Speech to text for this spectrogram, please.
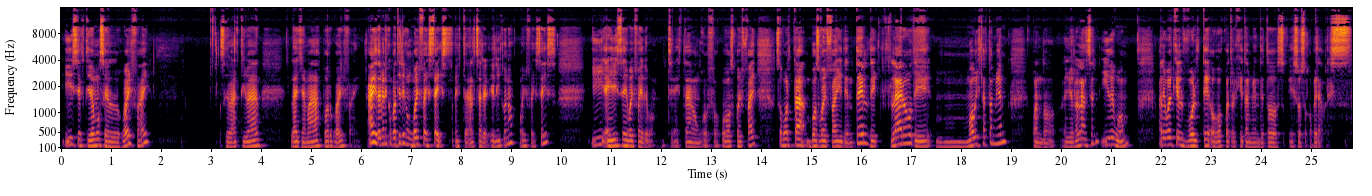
Y si activamos el Wi-Fi, se va a activar las llamadas por Wi-Fi. Ah, y también es compatible con Wi-Fi 6. Ahí está, al el icono Wi-Fi 6. Y ahí dice Wi-Fi de voz. está con voz Wi-Fi. Soporta voz Wi-Fi de Intel, de Claro, de Movistar también, cuando ellos lo lancen, y de WOM. Al igual que el Volte o voz 4G también de todos esos operadores.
